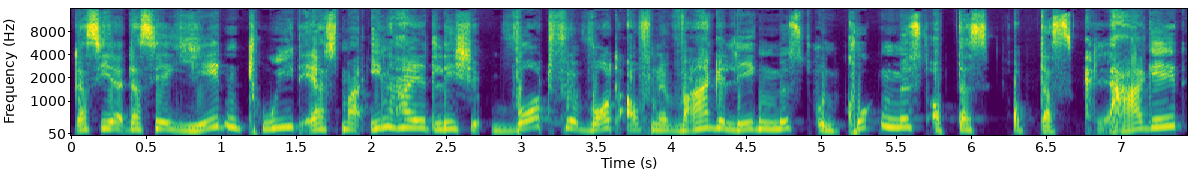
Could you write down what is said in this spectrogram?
dass ihr, dass ihr jeden Tweet erstmal inhaltlich Wort für Wort auf eine Waage legen müsst und gucken müsst, ob das, ob das klar geht.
